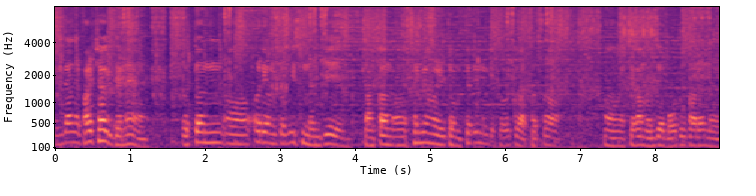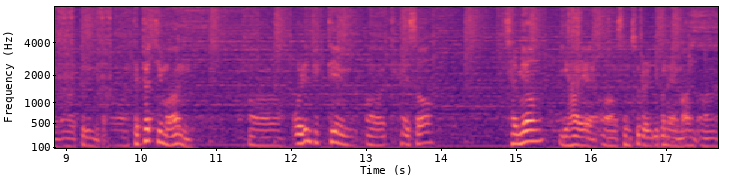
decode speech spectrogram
명단을 발표하기 전에 어떤 어, 어려움이 좀 있었는지 잠깐 어, 설명을 좀 드리는 게 좋을 것 같아서 어, 제가 먼저 모두 발언을 어, 드립니다. 어, 대표팀은 어, 올림픽팀에서 3명 이하의 어, 선수를 이번에만 어,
